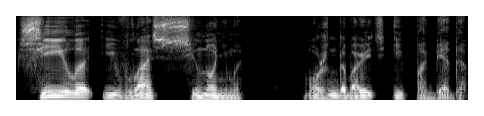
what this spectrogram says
сила и власть — синонимы. Можно добавить и победа.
